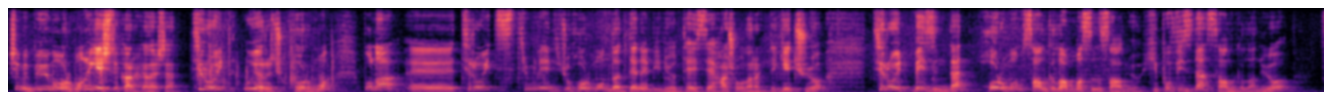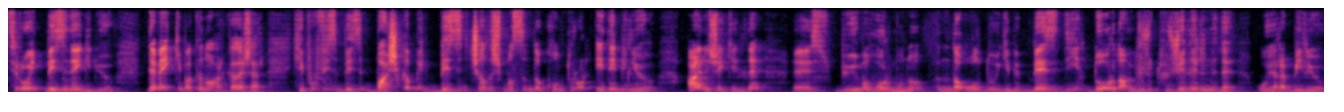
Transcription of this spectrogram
Şimdi büyüme hormonu geçtik arkadaşlar. Tiroid uyarıcı hormon. Buna e, tiroid stimüle edici hormon da denebiliyor. TSH olarak da geçiyor. Tiroid bezinden hormon salgılanmasını sağlıyor. Hipofizden salgılanıyor. Tiroid bezine gidiyor. Demek ki bakın o arkadaşlar hipofiz bezi başka bir bezin çalışmasını da kontrol edebiliyor. Aynı şekilde e, büyüme hormonunda olduğu gibi bez değil doğrudan vücut hücrelerini de uyarabiliyor.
